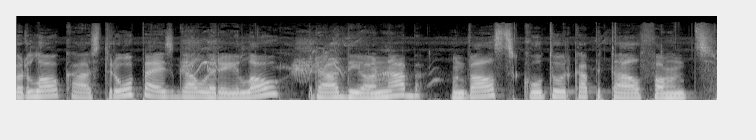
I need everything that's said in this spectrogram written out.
Par laukā strūpējas galerija Lau, Radio Naba un Valsts kultūra kapitāla fonds.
